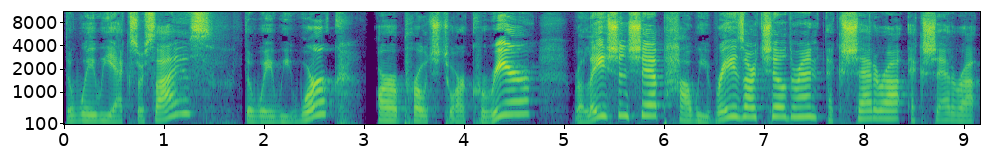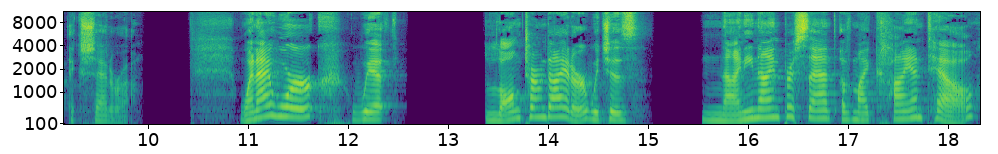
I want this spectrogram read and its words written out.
The way we exercise, the way we work, our approach to our career, relationship, how we raise our children, etc., etc., etc. When I work with long-term dieter, which is 99% of my clientele,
